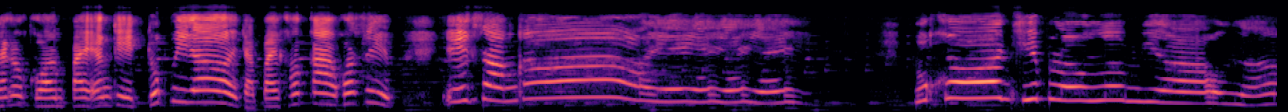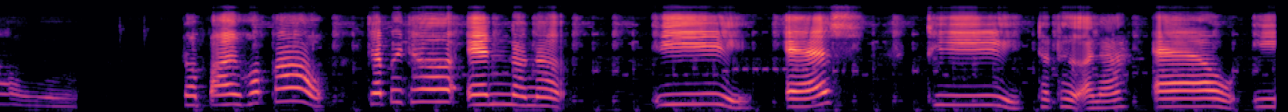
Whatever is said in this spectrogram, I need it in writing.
นัดกันก่อนไปอังกฤษทุกปีเลยแต่ไปข้อเก้าข้อสิบอีกสองข้อเย้เย้เย้เย้ทุกคนคลิปเราเริ่มยาวแล้ว ต่อไปข้อเก้า capital N นะนะ E S T เถอะเถอะนะ L E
